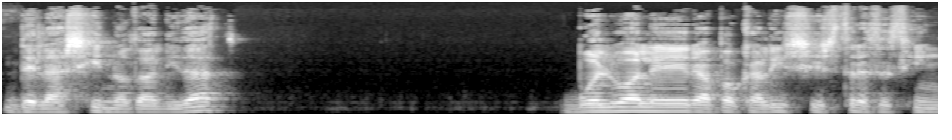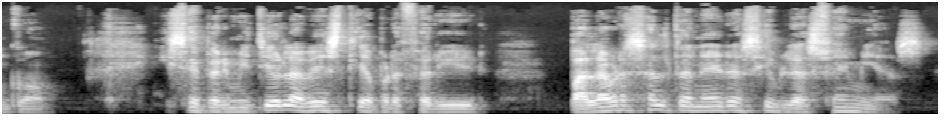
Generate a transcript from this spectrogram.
de la sinodalidad, Vuelvo a leer Apocalipsis 13:5. Y se permitió la bestia preferir palabras altaneras y blasfemias,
